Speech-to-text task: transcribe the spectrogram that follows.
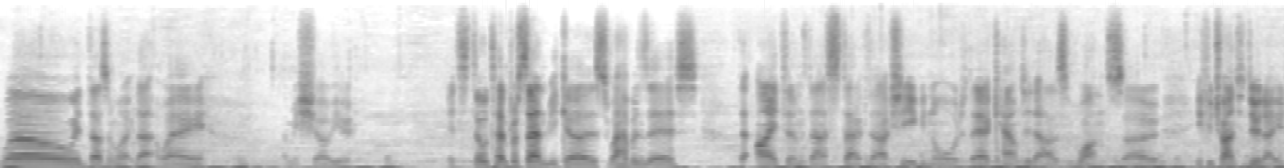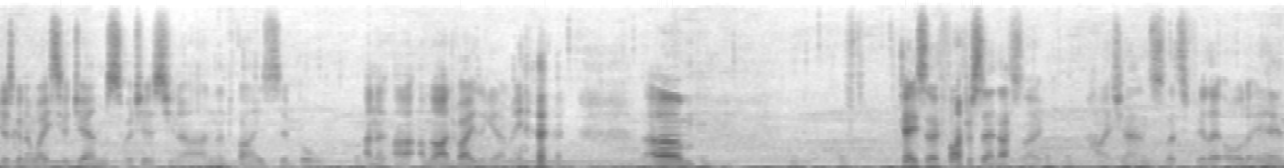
Well, it doesn't work that way. Let me show you. It's still 10% because what happens is the items that are stacked are actually ignored. They're counted as one. So if you're trying to do that, you're just going to waste your gems, which is, you know, unadvisable. Un uh, I'm not advising it, I mean. um, okay, so 5%, that's no high chance. Let's fill it all in.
